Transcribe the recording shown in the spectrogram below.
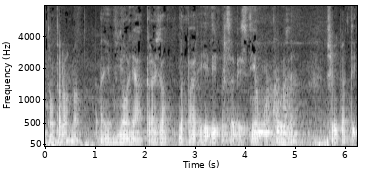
Então tá normal. Aí eu vim olhar atrás da, da parede para saber se tinha alguma coisa. Deixa eu bater.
